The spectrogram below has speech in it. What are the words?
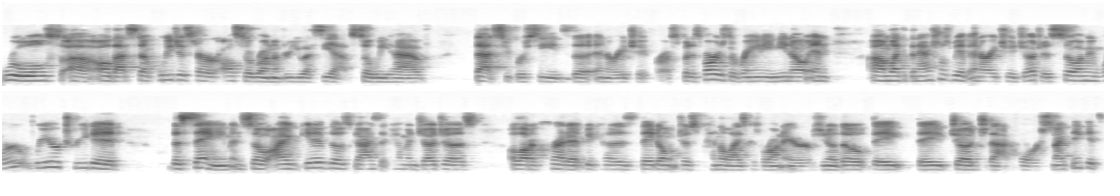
rules uh, all that stuff. We just are also run under usef so we have that supersedes the NRHA for us. But as far as the reining, you know, and um, like at the nationals, we have NRHA judges. So I mean, we're we are treated the same, and so I give those guys that come and judge us a lot of credit because they don't just penalize because we're on Arabs. You know, they'll they they judge that horse, and I think it's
